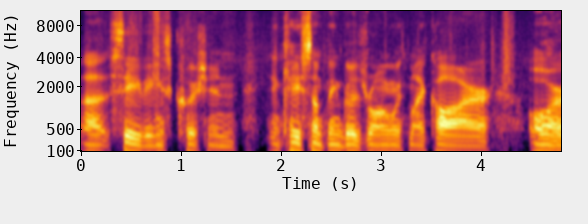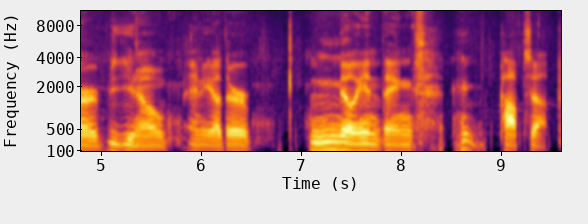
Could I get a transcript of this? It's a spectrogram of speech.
uh, savings cushion in case something goes wrong with my car or you know any other million things pops up.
